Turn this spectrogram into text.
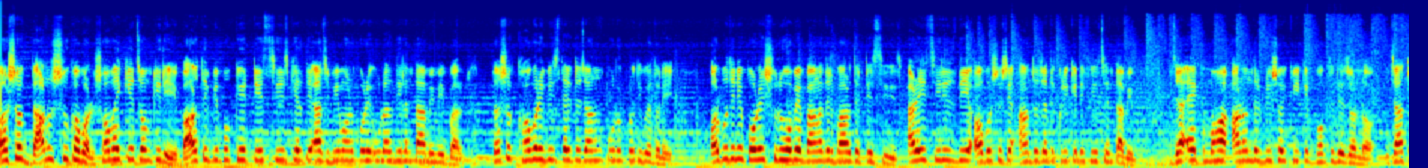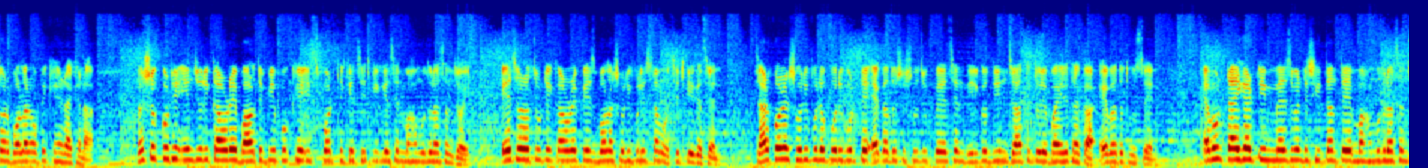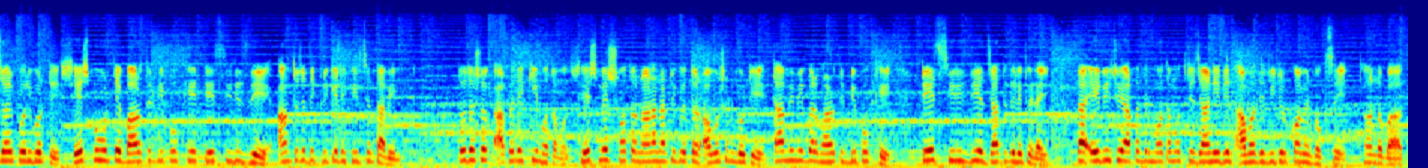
দর্শক, দারুণ সুখবর। সবাইকে চমকে দিয়ে ভারতের বিপক্ষে টেস্ট সিরিজ খেলতে আজ বিমান করে উড়াল দিলেন তামিম ইকবাল। দর্শক, খবরে বিস্তারিত জানুন পুরো প্রতিবেদনে। অল্প দিনে পরে শুরু হবে বাংলাদেশ ভারতের টেস্ট সিরিজ। আর এই সিরিজ দিয়ে অবশেষে আন্তর্জাতিক ক্রিকেটে ফিরছেন তামিম, যা এক মহা আনন্দের বিষয় ক্রিকেট ভক্তদের জন্য, যা তো আর বলার অপেক্ষায় রাখে না। দর্শক, কঠিন ইনজুরি কারণে ভারতের বিপক্ষে স্কোয়াড থেকে ছিটকে গেছেন মাহমুদুল হাসান জয়। এছাড়াও চোটের কারণে পেস বলার শরীফুল ইসলামও ছিটকে গেছেন। যার কারণে শরীফুলের পরিবর্তে একাদশে সুযোগ পেয়েছেন দীর্ঘদিন জাতি দলে বাইরে থাকা এবাদত হোসেন। এবং টাইগার টিম ম্যানেজমেন্টের সিদ্ধান্তে মাহমুদুল হাসান জয়ের পরিবর্তে শেষ মুহূর্তে ভারতের বিপক্ষে টেস্ট সিরিজ দিয়ে আন্তর্জাতিক ক্রিকেটে ফিরছেন তামিম। তো দর্শক, আপনাদের কি মতামত? শেষ শেষমেশ শত নানা নাটকীয়তার অবসান ঘটিয়ে তামিম ইকবাল ভারতের বিপক্ষে টেস্ট সিরিজ দিয়ে জাতীয় দলে ফেরায়। তা এই বিষয়ে আপনাদের মতামতটি জানিয়ে দিন আমাদের ভিডিওর কমেন্ট বক্সে ধন্যবাদ।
